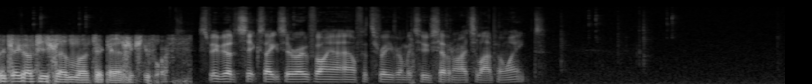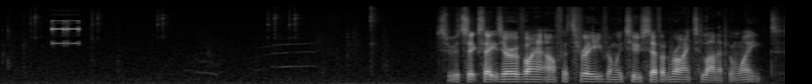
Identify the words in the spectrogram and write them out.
We take off 27 left, take at 64. Speedbird 680 via Alpha 3, runway 27 right to line up and wait. Speedbird 680 via Alpha 3, runway 27 right to line up and wait.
